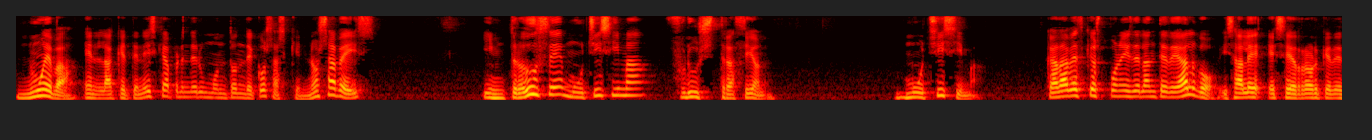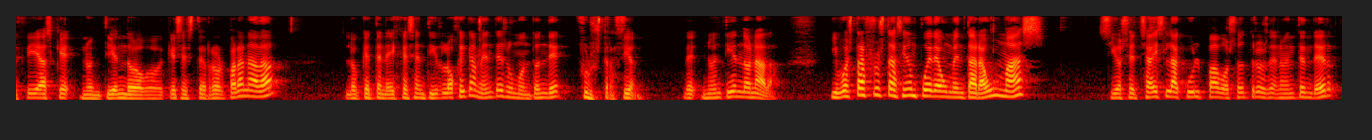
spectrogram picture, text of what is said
nueva en la que tenéis que aprender un montón de cosas que no sabéis, introduce muchísima frustración. Muchísima. Cada vez que os ponéis delante de algo y sale ese error que decías que no entiendo qué es este error para nada, lo que tenéis que sentir lógicamente es un montón de frustración, no entiendo nada. Y vuestra frustración puede aumentar aún más si os echáis la culpa a vosotros de no entender,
